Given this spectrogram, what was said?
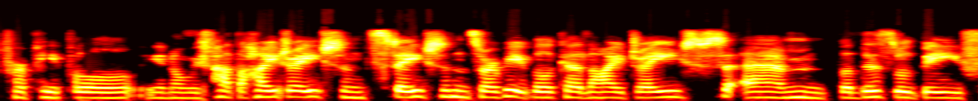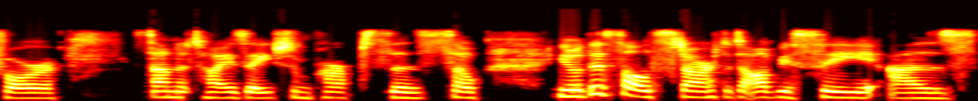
for people. You know, we've had the hydration stations where people can hydrate, um, but this will be for sanitization purposes. So, you know, this all started obviously as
